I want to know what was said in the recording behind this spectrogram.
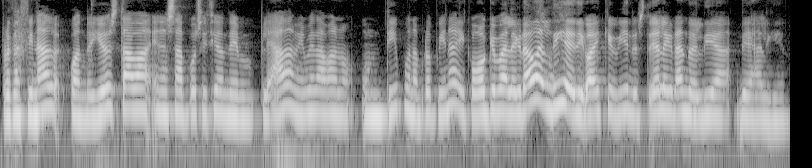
Porque al final, cuando yo estaba en esa posición de empleada, a mí me daban un tip, una propina, y como que me alegraba el día y digo, ay, qué bien, estoy alegrando el día de alguien.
